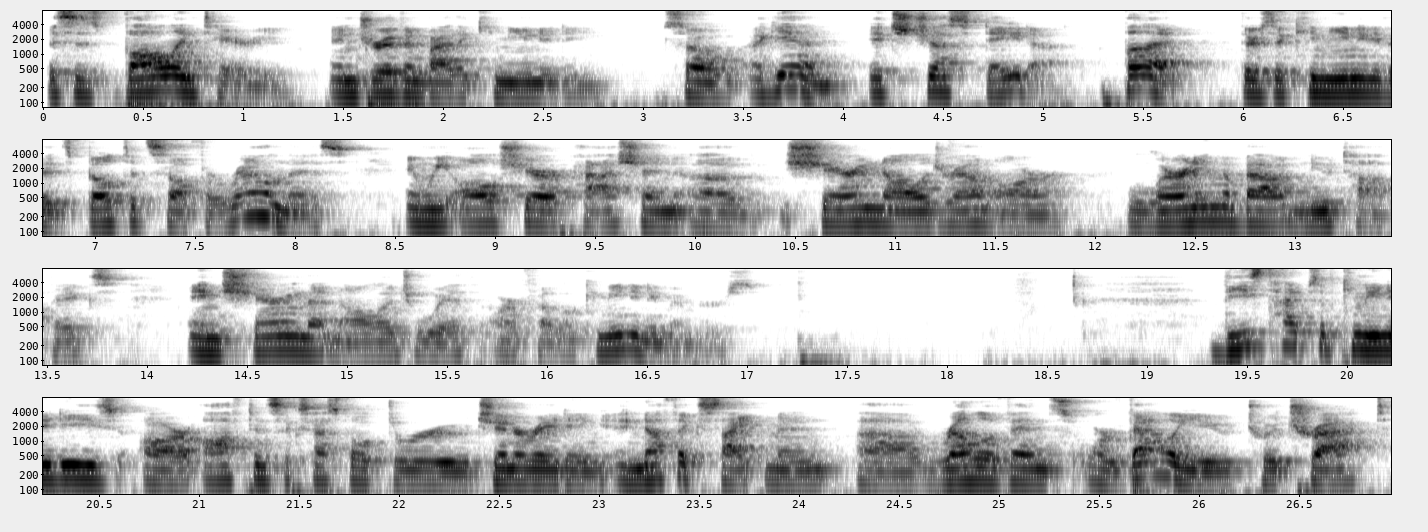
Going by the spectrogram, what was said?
This is voluntary and driven by the community. So again, it's just data, but there's a community that's built itself around this and we all share a passion of sharing knowledge around R, learning about new topics, and sharing that knowledge with our fellow community members. These types of communities are often successful through generating enough excitement, uh, relevance, or value to attract,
